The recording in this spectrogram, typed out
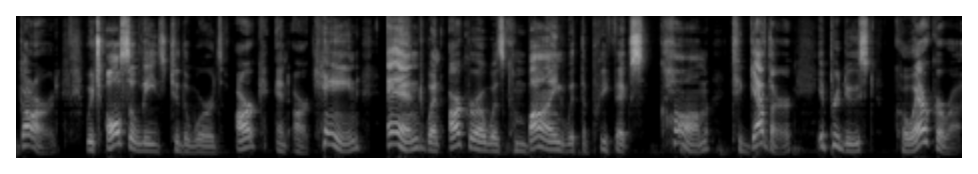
guard, which also leads to the words ark and arcane, and when arcere was combined with the prefix com together, it produced coercere,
